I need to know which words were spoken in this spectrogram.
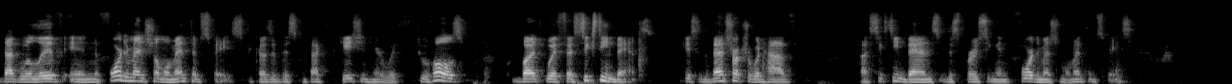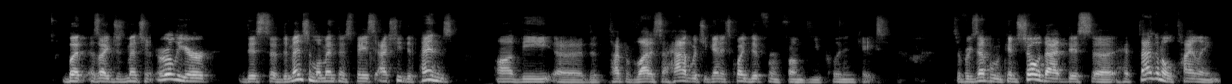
that will live in four dimensional momentum space because of this compactification here with two holes, but with 16 bands. Okay, so the band structure would have uh, 16 bands dispersing in four dimensional momentum space. But as I just mentioned earlier, this uh, dimensional momentum space actually depends on the, uh, the type of lattice I have, which again is quite different from the Euclidean case. So for example, we can show that this uh, heptagonal tiling,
